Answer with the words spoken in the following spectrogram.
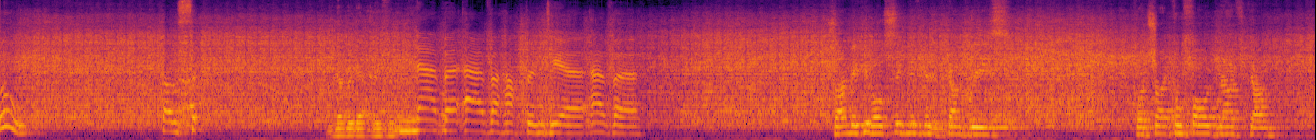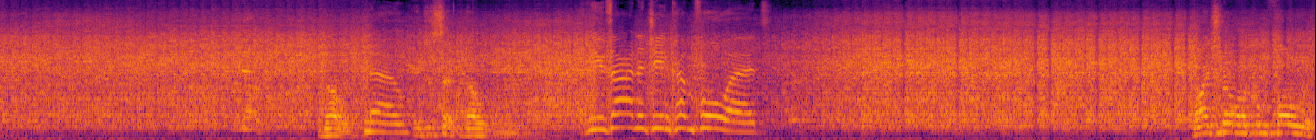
Ooh. That was You never get anything. never ever happened here, ever. Try and make it more significant if you can, please. Go on, try and come forward now if you can. No. No. He just said no. Use our energy and come forward. Why do you not want to come forward?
